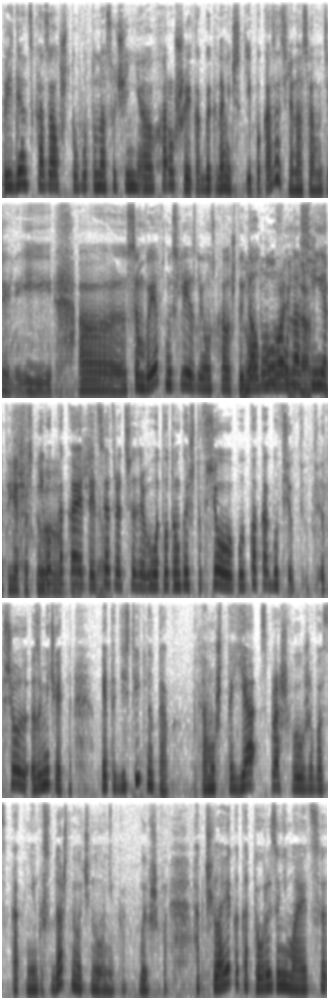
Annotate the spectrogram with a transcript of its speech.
президент сказал, что вот у нас очень э, хорошие как бы, экономические показатели на самом деле. И э, с МВФ мы слезли, он сказал, что и ну, долгов говорил, у нас да, нет. Это я сейчас и вот какая-то, etc., Вот, вот он говорит, что все как, как бы все, все замечательно. Это действительно так? Потому что я спрашиваю уже вас как не государственного чиновника бывшего, а к человека, который занимается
